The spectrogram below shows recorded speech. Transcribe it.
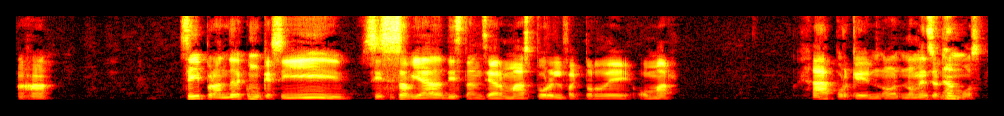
Ajá. Sí, pero Ander como que sí. Sí se sabía distanciar más por el factor de Omar. Ah, porque no, no mencionamos.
